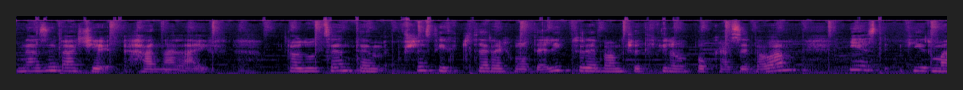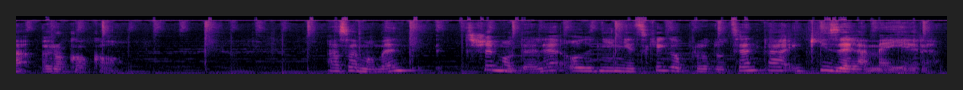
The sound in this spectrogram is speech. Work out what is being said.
Nazywa się Hanna Life. Producentem wszystkich czterech modeli, które Wam przed chwilą pokazywałam, jest firma Rococo. A za moment trzy modele od niemieckiego producenta Gisela Meyer.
